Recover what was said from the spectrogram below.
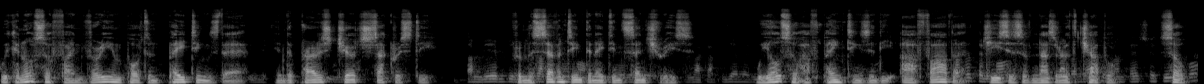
We can also find very important paintings there in the parish church sacristy from the 17th and 18th centuries. We also have paintings in the Our Father, Jesus of Nazareth chapel. So,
